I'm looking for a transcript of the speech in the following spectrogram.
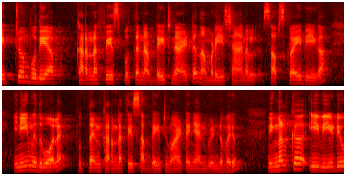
ഏറ്റവും പുതിയ കറണ്ട് അഫയേഴ്സ് പുത്തൻ അപ്ഡേറ്റിനായിട്ട് നമ്മുടെ ഈ ചാനൽ സബ്സ്ക്രൈബ് ചെയ്യുക. ഇനിയും ഇതുപോലെ പുത്തൻ കറണ്ട് അഫയേഴ്സ് അപ്ഡേറ്റുമായിട്ട് ഞാൻ വീണ്ടും വരും. നിങ്ങൾക്ക് ഈ വീഡിയോ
